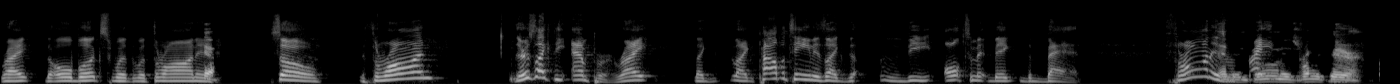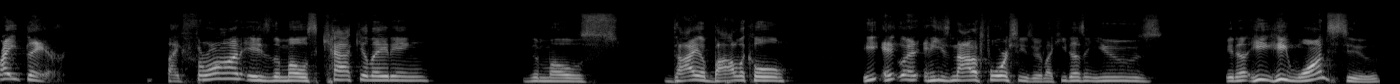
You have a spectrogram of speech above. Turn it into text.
Right? The old books with with Thrawn and Yeah. so Thrawn there's like the emperor, right? Like like Palpatine is like the the ultimate big the bad. Thrawn is right Dawn is right there. right there. Like Thrawn is the most calculating, the most diabolical. He it- and he's not a force user. Like he doesn't use. He does, he he wants to.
